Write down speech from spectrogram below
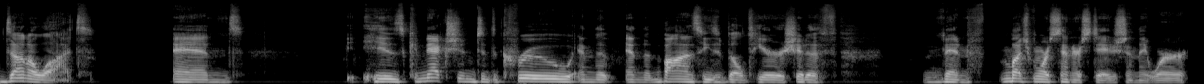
done a lot and his connection to the crew and the and the bonds he's built here should have been much more center stage than they were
